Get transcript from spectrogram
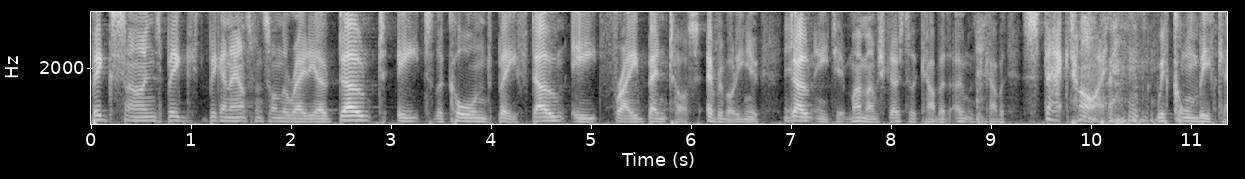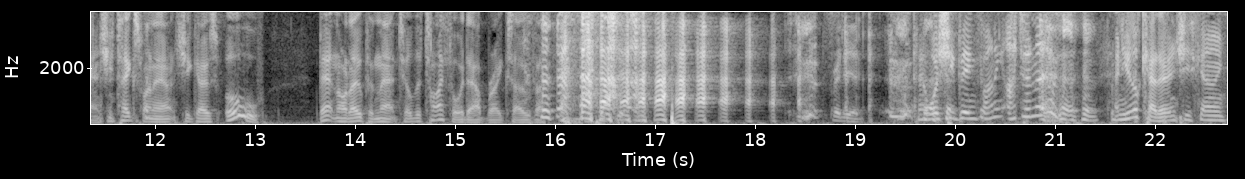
Big signs, big big announcements on the radio. Don't eat the corned beef. Don't eat Fray Bentos. Everybody knew. Don't eat it. My mum, she goes to the cupboard, opens the cupboard, stacked high with corned beef cans. She takes one out and she goes, "Ooh, better not open that till the typhoid outbreak's over." Brilliant. Now, was she being funny? I don't know. And you look at her and she's going,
